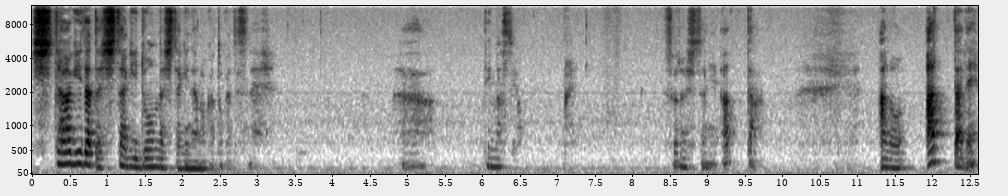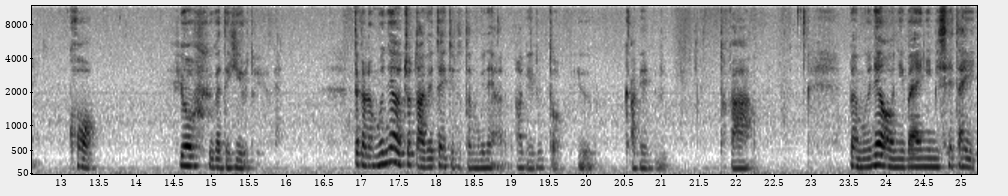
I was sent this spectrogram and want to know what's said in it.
下着だったら下着どんな下着なのかとかですね。はあ出ますよ、はい、その人に合った。あの合ったね。こう。洋服ができるというね。だから胸をちょっと上げたいって言ったら胸上げるという上げるとか。まあ胸を2倍に見せたい。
